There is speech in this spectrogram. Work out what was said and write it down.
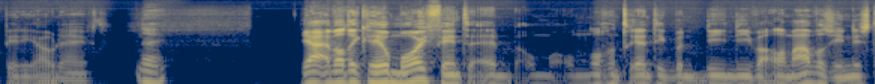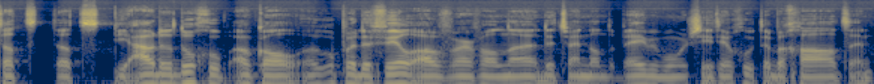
periode heeft. Nee. Ja, en wat ik heel mooi vind, eh, om, om nog een trend die, die, die we allemaal wel zien, is dat, dat die oudere doelgroep, ook al roepen er veel over van eh, dit zijn dan de babyboomers die het heel goed hebben gehad. En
